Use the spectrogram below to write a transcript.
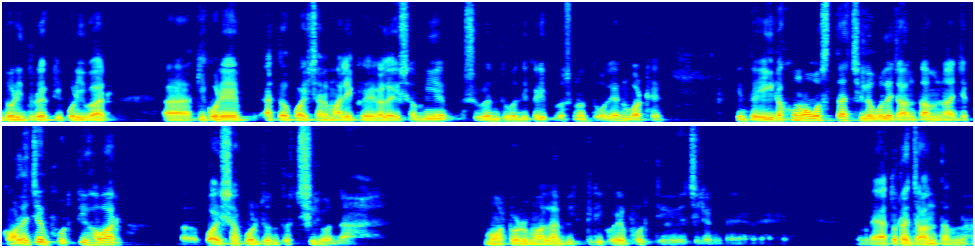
দরিদ্র একটি পরিবার কি করে এত পয়সার মালিক হয়ে গেল? এসব নিয়ে শুভেন্দু অধিকারী প্রশ্ন তোলেন বটে। কিন্তু এই রকম অবস্থা ছিল বলে জানতাম না যে কলেজে ভর্তি হওয়ার পয়সা পর্যন্ত ছিল না। মটর মালা বিক্রি করে ভর্তি হয়েছিলেন। মানে এতটা জানতাম না।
